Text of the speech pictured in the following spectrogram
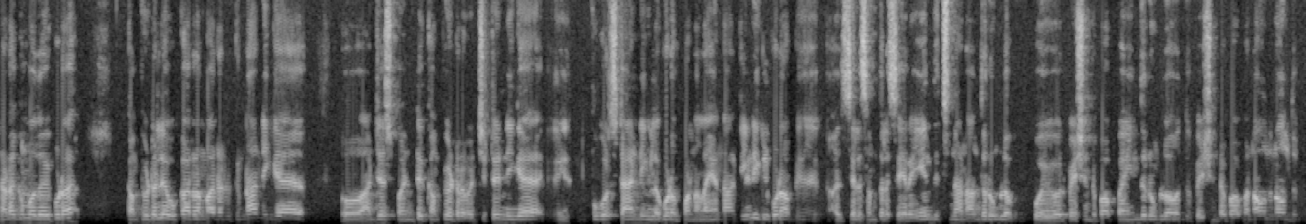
நடக்கும்போது கூட கம்ப்யூட்டர்லயே உட்கார்ற மாதிரி இருக்குன்னா நீங்க அட்ஜஸ்ட் பண்ணிட்டு கம்ப்யூட்டர் வச்சுட்டு நீங்க இப்போ ஒரு ஸ்டாண்டிங்ல கூட பண்ணலாம். ஏன்னா கிளினிக்ல கூட அப்படி அது சில சமயத்துல செய்யறேன் ஏந்திச்சு நான் அந்த ரூம்ல போய் ஒரு பேஷண்ட் பார்ப்பேன். இந்த ரூம்ல வந்து பேஷண்ட்டை பார்ப்பேன். நான் வந்து நான்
